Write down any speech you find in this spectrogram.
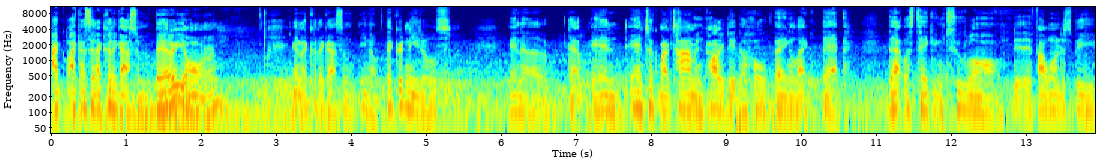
I, like I said, I could have got some better yarn and I could have got some, you know, thicker needles and uh, that and and took my time and probably did the whole thing like that. That was taking too long. If I wanted to be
